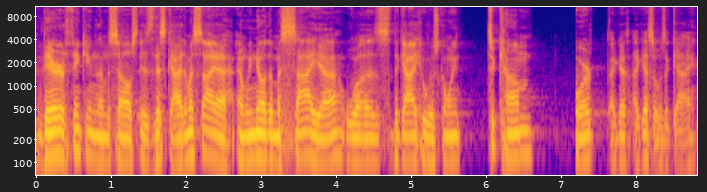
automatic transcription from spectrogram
they're thinking to themselves, is this guy the Messiah? And we know the Messiah was the guy who was going to come, or I guess, I guess it was a guy,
